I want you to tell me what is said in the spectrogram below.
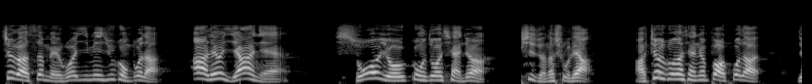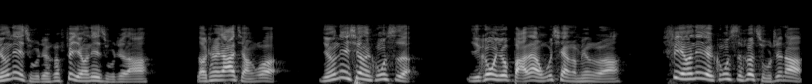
这个是美国移民局公布的2012年所有工作签证批准的数量啊，这个工作签证包括了盈利组织和非盈利组织的啊。老陈给大家讲过，盈利性的公司一共有8万五千个名额，非营利的公司和组织呢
